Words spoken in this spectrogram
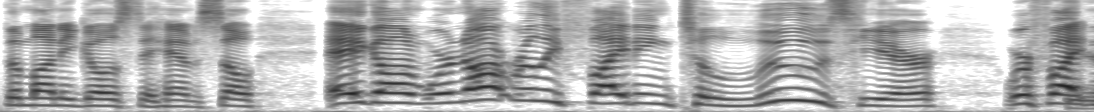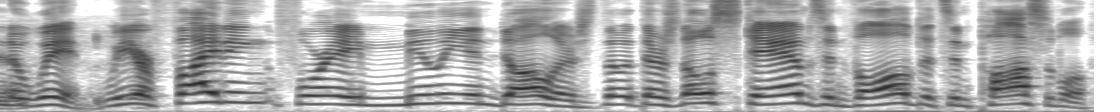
the money goes to him. So Aegon, we're not really fighting to lose here. We're fighting Yeah. to win. We are fighting for a million dollars. There's no scams involved. It's impossible.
